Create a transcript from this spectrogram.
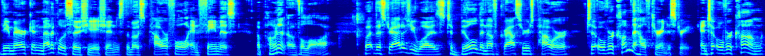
The American Medical Association is the most powerful and famous opponent of the law. But the strategy was to build enough grassroots power to overcome the healthcare industry and to overcome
